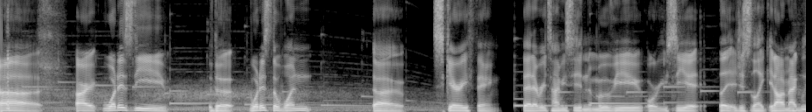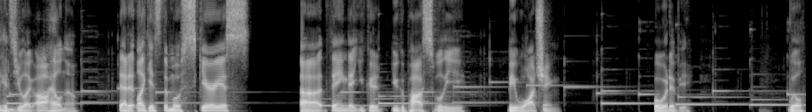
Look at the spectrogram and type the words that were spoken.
uh, all right. What is the the what is the one uh scary thing that every time you see it in a movie or you see it, it just like it automatically hits you like, oh hell no, that it like it's the most scariest uh thing that you could you could possibly be watching. What would it be? Will,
